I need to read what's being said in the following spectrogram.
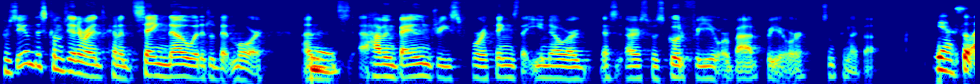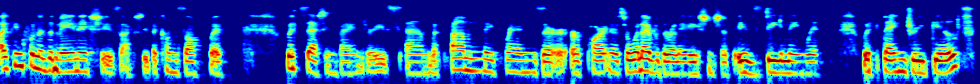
presume this comes in around kind of saying no a little bit more and mm. having boundaries for things that you know are, are I suppose, good for you or bad for you or something like that. Yeah, so I think one of the main issues actually that comes up with with setting boundaries um, with family, friends, or, or partners, or whatever the relationship is, dealing with with boundary guilt.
